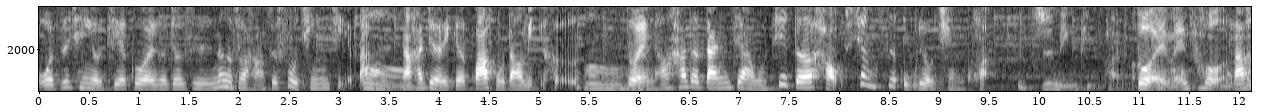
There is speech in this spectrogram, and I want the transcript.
我之前有接过一个，就是那个时候好像是父亲节吧，嗯然后它就有一个刮胡刀礼盒，嗯，对，然后它的单价我记得好像是五六千块。是知名品牌嘛？对没错然后？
